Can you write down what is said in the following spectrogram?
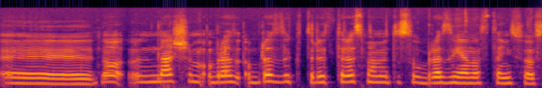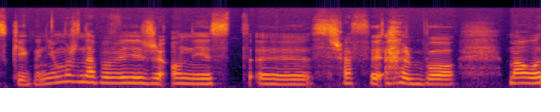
E, no, naszym obraz, obrazy, które teraz mamy, to są obrazy Jana Stanisławskiego. Nie można powiedzieć, że on jest e, z szafy albo mało,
